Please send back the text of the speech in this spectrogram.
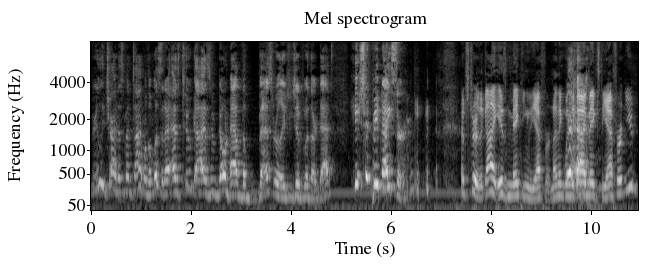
really trying to spend time with him. Listen, as two guys who don't have the best relationships with our dads, he should be nicer. That's true. The guy is making the effort, and I think when the guy makes the effort, you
